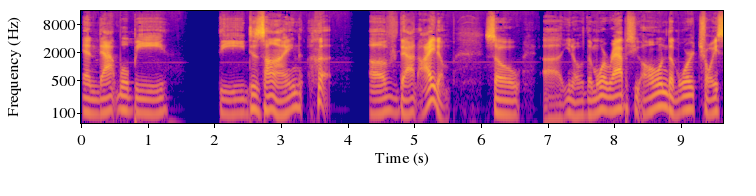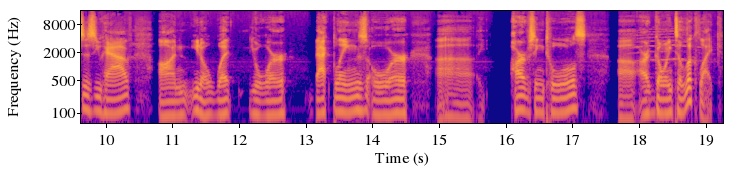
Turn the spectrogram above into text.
and that will be the design of that item. So uh, you know, the more wraps you own, the more choices you have on you know what your back blings or uh, harvesting tools uh, are going to look like.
